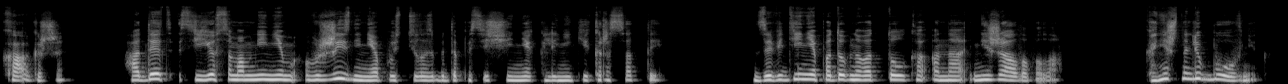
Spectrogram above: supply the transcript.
Как же. Адет с ее самомнением в жизни не опустилась бы до посещения клиники красоты. Заведение подобного толка она не жаловала. Конечно, любовник.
